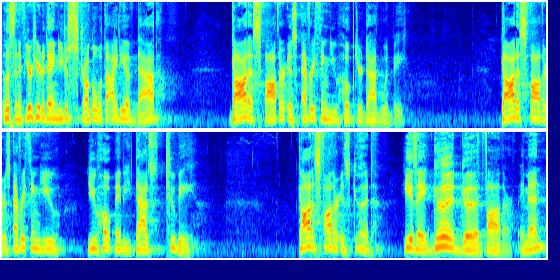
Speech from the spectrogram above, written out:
Listen, if you're here today and you just struggle with the idea of dad, God as Father is everything you hoped your dad would be. God as Father is everything you, you hope maybe dad's to be. God as Father is good. He is a good, good Father. Amen?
